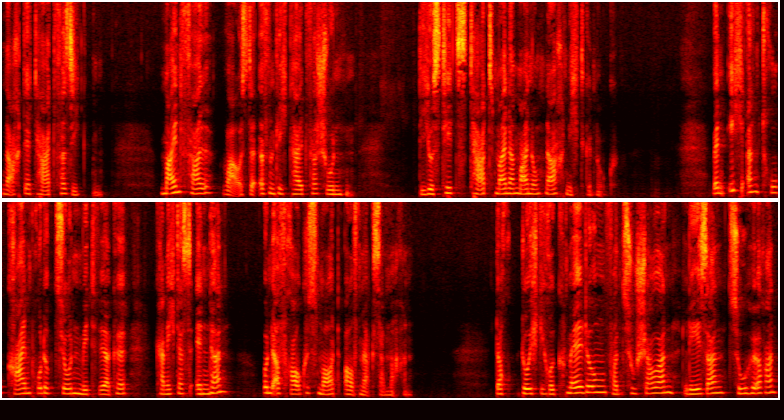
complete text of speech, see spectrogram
nach der Tat versiegten. Mein Fall war aus der Öffentlichkeit verschwunden. Die Justiz tat meiner Meinung nach nicht genug. Wenn ich an True Crime Produktionen mitwirke, kann ich das ändern und auf Fraukes Mord aufmerksam machen. Doch durch die Rückmeldungen von Zuschauern, Lesern, Zuhörern,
